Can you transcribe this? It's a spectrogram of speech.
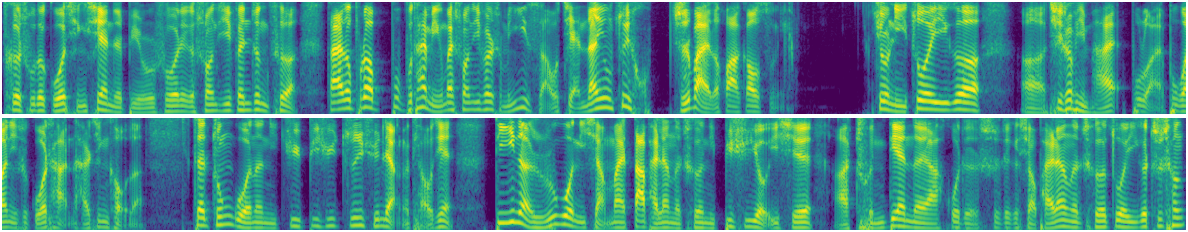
特殊的国情限制，比如说这个双积分政策，大家都不知道不不太明白双积分什么意思啊。我简单用最直白的话告诉你，就是你作为一个呃汽车品牌，不管不管你是国产的还是进口的。在中国呢，你具必须遵循两个条件。第一呢，如果你想卖大排量的车，你必须有一些啊纯电的呀，或者是这个小排量的车做一个支撑。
